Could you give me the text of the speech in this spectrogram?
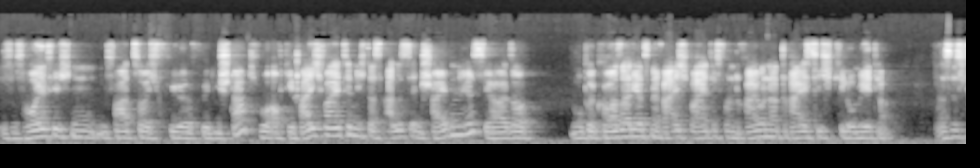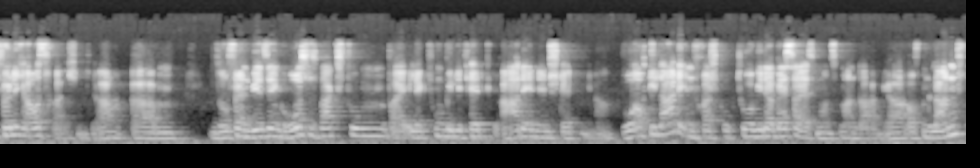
es ist häufig ein, ein, Fahrzeug für, für die Stadt, wo auch die Reichweite nicht das alles Entscheidende ist. Ja, also ein Opel Corsa hat jetzt eine Reichweite von 330 Kilometer. Das ist völlig ausreichend. Ja. Ähm, insofern, wir sehen großes Wachstum bei Elektromobilität gerade in den Städten, ja. wo auch die Ladeinfrastruktur wieder besser ist, muss man sagen. Ja. Auf dem Land,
